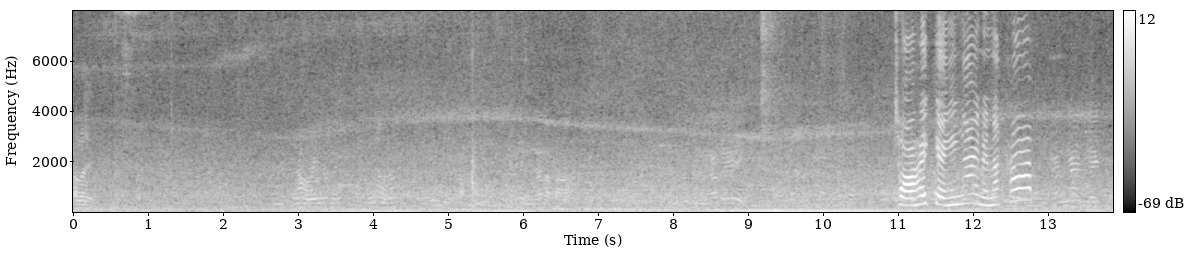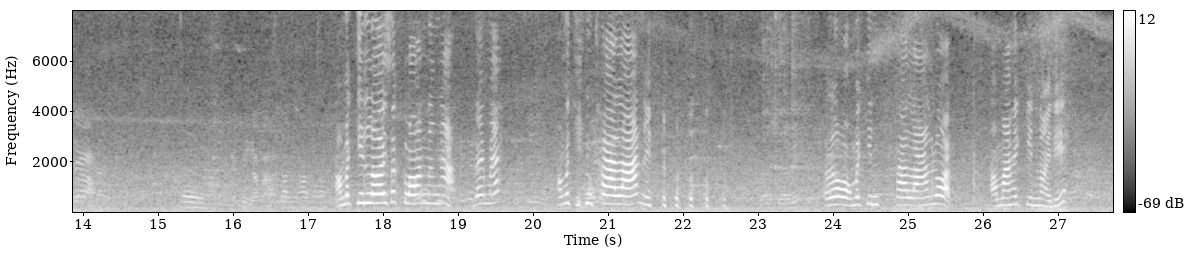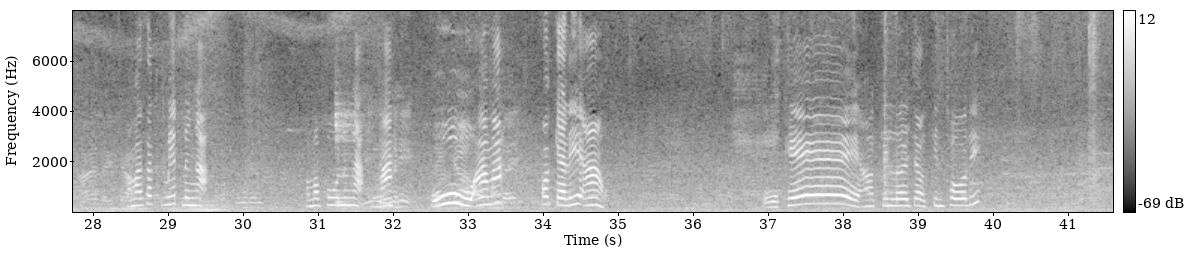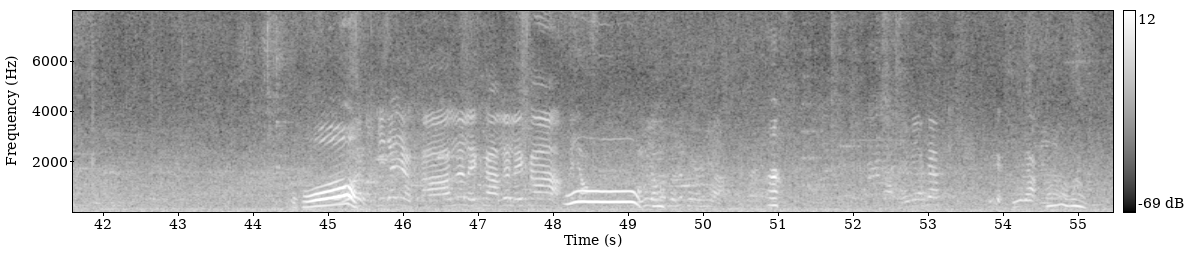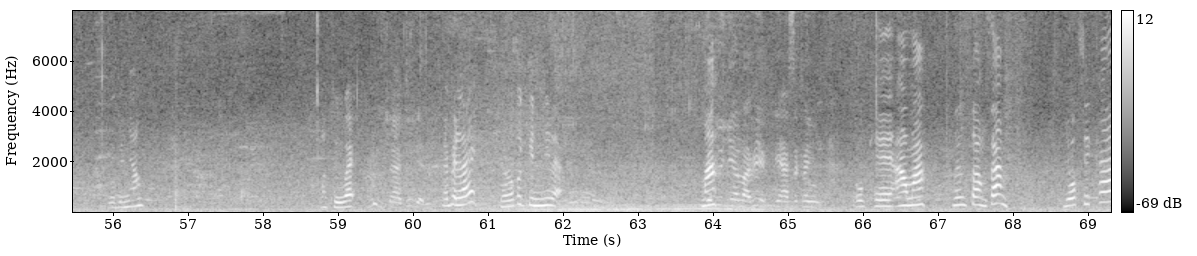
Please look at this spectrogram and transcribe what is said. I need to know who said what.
Speaker 1: อะไรนั่งไหมนั่งไหมไม่นั่งนะ
Speaker 2: ชอให้แกะง่ายๆหน่อยนะครับเออเอามากินเลยสักกรอนหนึ่งอะ ได้ไหมเอามากินคาร้านนี่เออออกมากินคาร้านรวดเอามาให้กินหน่อยดิเอามาสักเม็ดหนึ่งอะ เอามาปูหนึ่งอะ มาอู้เอามาพ่อแกลี่อ้าวโอเค เอากินเลยเจ้ากินโชว์ดิ โอ้โห
Speaker 3: กินได้อย่างค่ะเลื่อนเลยค่ะเลื่อนเลยค่ะ
Speaker 2: อู้อะ
Speaker 3: ไม่มีแล้วใช่ไหมเก็บซื้อแล้ว
Speaker 2: อืมอืมเราเป็นยังเอา ถือไว้
Speaker 1: แช่ตู้เย็น
Speaker 2: ไม่เป็นไร เดี๋ยวเราก็กินนี่แหละ มา
Speaker 3: ตู้เย็นอะไรพี่กินไอศครีม
Speaker 2: โอเค เอามาหนึ่งสองสามยกสิคะ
